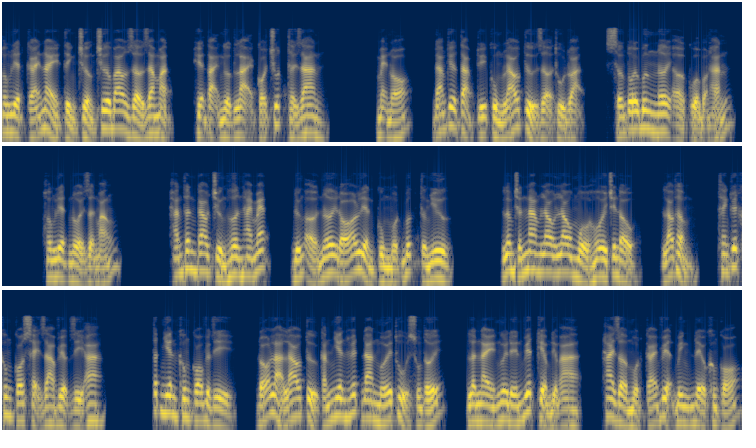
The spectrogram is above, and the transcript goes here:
hồng liệt cái này tỉnh trưởng chưa bao giờ ra mặt, hiện tại ngược lại có chút thời gian. Mẹ nó đám kia tạp tuy cùng lão tử dợ thủ đoạn, sớm tôi bưng nơi ở của bọn hắn. Hồng liệt nổi giận mắng. Hắn thân cao chừng hơn hai mét, đứng ở nơi đó liền cùng một bức tường như. Lâm trấn nam lau lau mồ hôi trên đầu, lão thẩm, thanh tuyết không có xảy ra việc gì a? Tất nhiên không có việc gì, đó là lao tử cắn nhiên huyết đan mới thủ xuống tới, lần này ngươi đến viết kiểm điểm a, hai giờ một cái viện binh đều không có.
